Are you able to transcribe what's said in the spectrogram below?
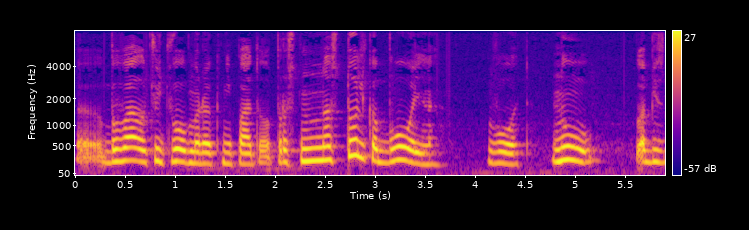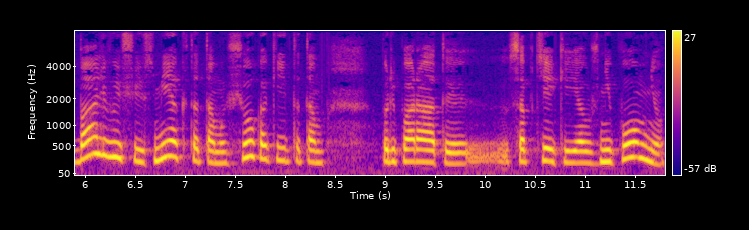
э, бывало чуть в обморок не падала. Просто ну, настолько больно. Вот. Ну, обезболивающие, смекта, там еще какие-то там препараты с аптеки, я уже не помню.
